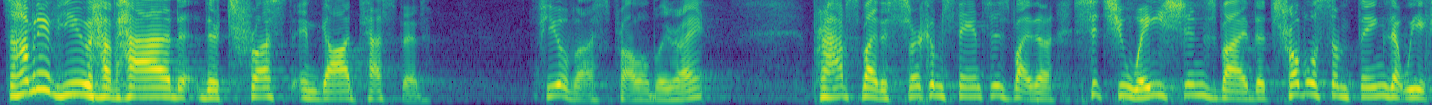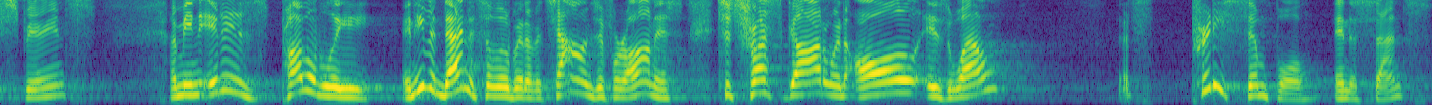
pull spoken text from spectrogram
So, how many of you have had their trust in God tested? A few of us, probably, right? Perhaps by the circumstances, by the situations, by the troublesome things that we experience. I mean, it is probably, and even then, it's a little bit of a challenge if we're honest, to trust God when all is well. That's pretty simple in a sense.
